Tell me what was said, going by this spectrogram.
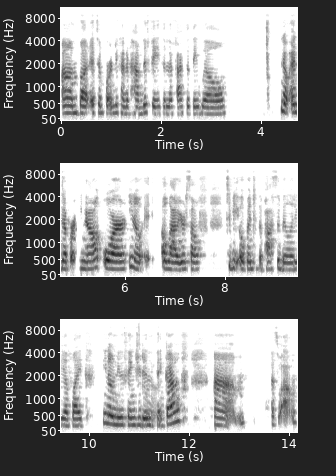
Um, but it's important to kind of have the faith in the fact that they will you know end up working out or you know allow yourself to be open to the possibility of like you know new things you didn't think of um as well.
